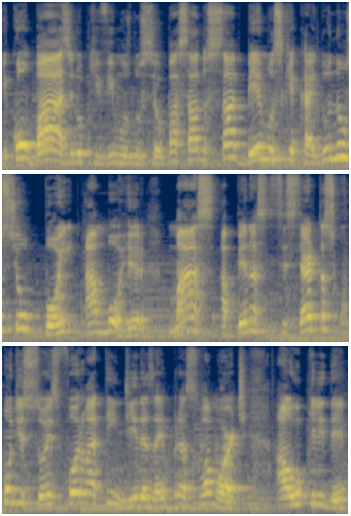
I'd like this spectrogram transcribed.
E com base no que vimos no seu passado, sabemos que Kaido não se opõe a morrer. Mas apenas se certas condições foram atendidas aí para sua morte. Algo que lhe dê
